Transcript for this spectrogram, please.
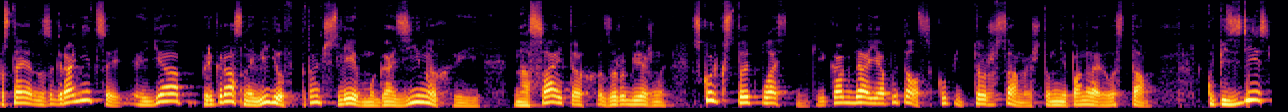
постоянно за границей, я прекрасно видел, в том числе и в магазинах, и на сайтах зарубежных, сколько стоят пластинки. И когда я пытался купить то же самое, что мне понравилось там, купить здесь,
